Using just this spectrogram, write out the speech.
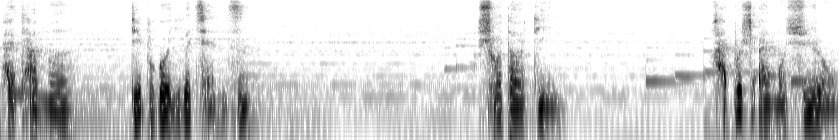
还他妈抵不过一个钱字，说到底还不是爱慕虚荣。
